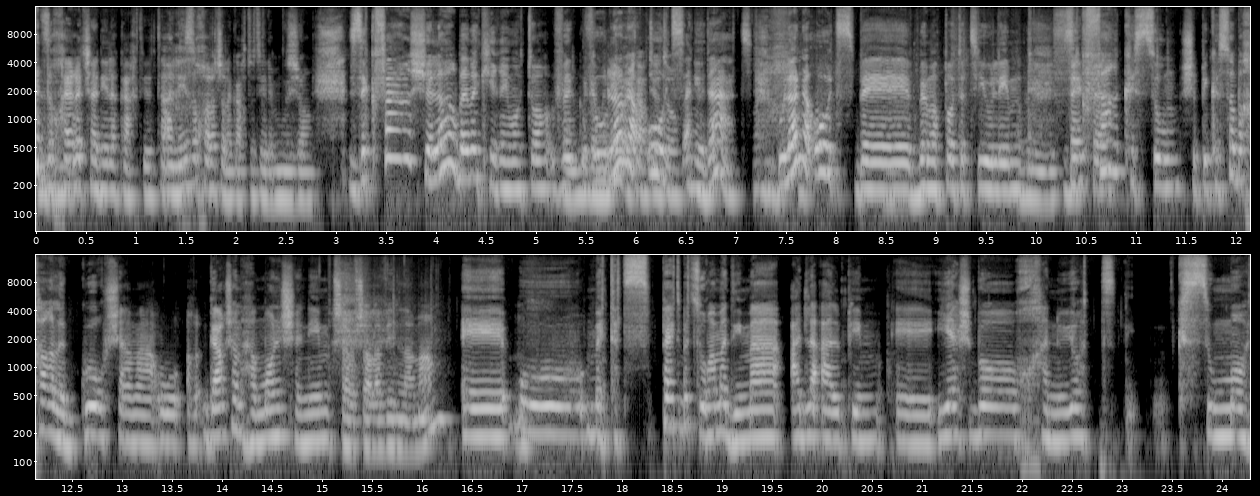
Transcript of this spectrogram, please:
את זוכרת שאני לקחתי אותה. אני זוכרת שלקחת אותי למוז'ון. זה כפר שלא הרבה מכירים אותו, והוא לא נעוץ. אני יודעת, הוא לא נעוץ ב- במפות הטיולים. זה. כפר קסום, שפיקאסו בחר לגור שם, הוא גר שם המון שנים. עכשיו אפשר להבין למה. אה, הוא מתצפת בצורה מדהימה עד לאלפים, אה, יש בו חנויות קסומות,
